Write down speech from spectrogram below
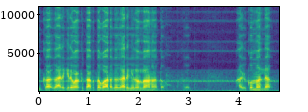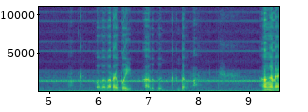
ഈ കാരക്കയിലെ വളർത്ത് കറുത്ത പാടൊക്കെ കാരക്കയിലുള്ളതാണ് കേട്ടോ. അഴുക്കൊന്നുമല്ല. വെള്ളം തറയിൽ പോയി അടുത്ത് ഇട്ട് അങ്ങനെ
